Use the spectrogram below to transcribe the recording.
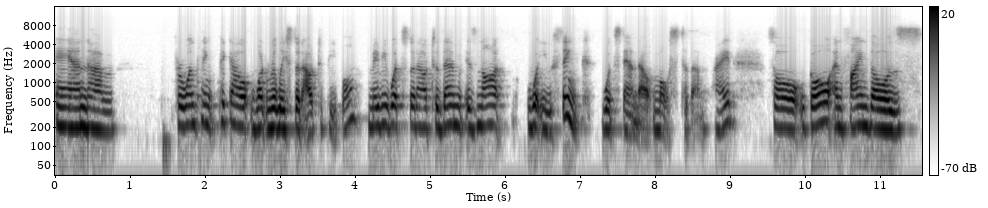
and um, for one thing, pick out what really stood out to people. Maybe what stood out to them is not what you think would stand out most to them, right? So go and find those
